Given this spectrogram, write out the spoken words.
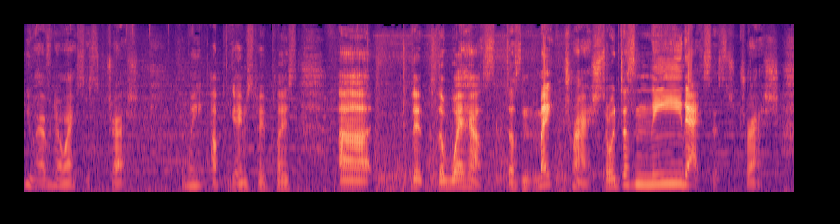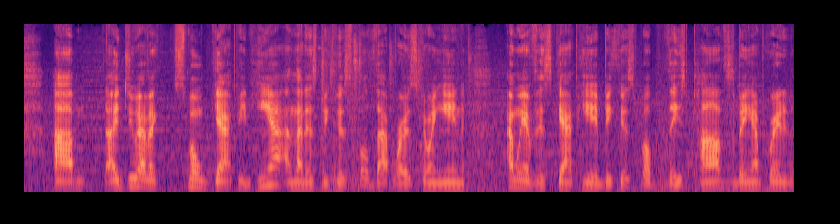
you have no access to trash. Can we up the game speed, please? Uh, the, the warehouse doesn't make trash, so it doesn't need access to trash. Um, I do have a small gap in here, and that is because, well, that road's going in and we have this gap here because, well, these paths are being upgraded,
